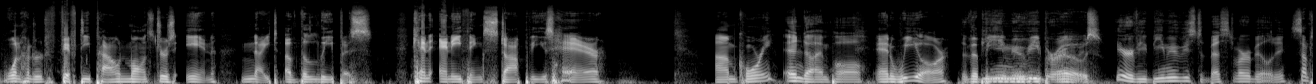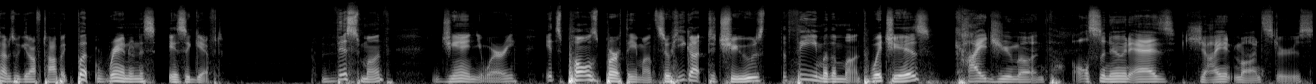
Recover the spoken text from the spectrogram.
150 pound monsters in Night of the Lepus. Can anything stop these hair? I'm Corey, And I'm Paul. and we are the, B Movie Bros. Here review B movies to the best of our ability. Sometimes we get off topic, but randomness is a gift. This month, January, it's Paul's birthday month, so he got to choose the theme of the month, which is. Kaiju Month, also known as Giant Monsters.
